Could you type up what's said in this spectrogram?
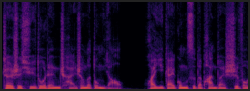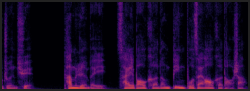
这使许多人产生了动摇，怀疑该公司的判断是否准确。他们认为财宝可能并不在奥克岛上，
